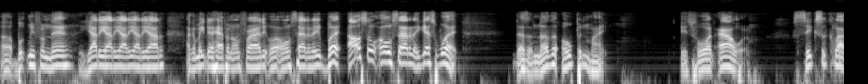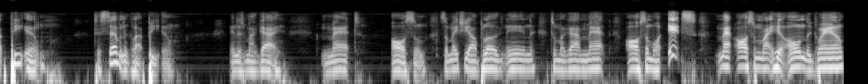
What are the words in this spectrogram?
uh, book me from there, yada, yada, yada, yada, yada. I can make that happen on Friday or on Saturday. But also on Saturday, guess what? There's another open mic. It's for an hour, 6 o'clock p.m. to 7 o'clock p.m. And it's my guy, Matt awesome. So make sure y'all plug in to my guy Matt Awesome or it's Matt Awesome right here on the ground.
